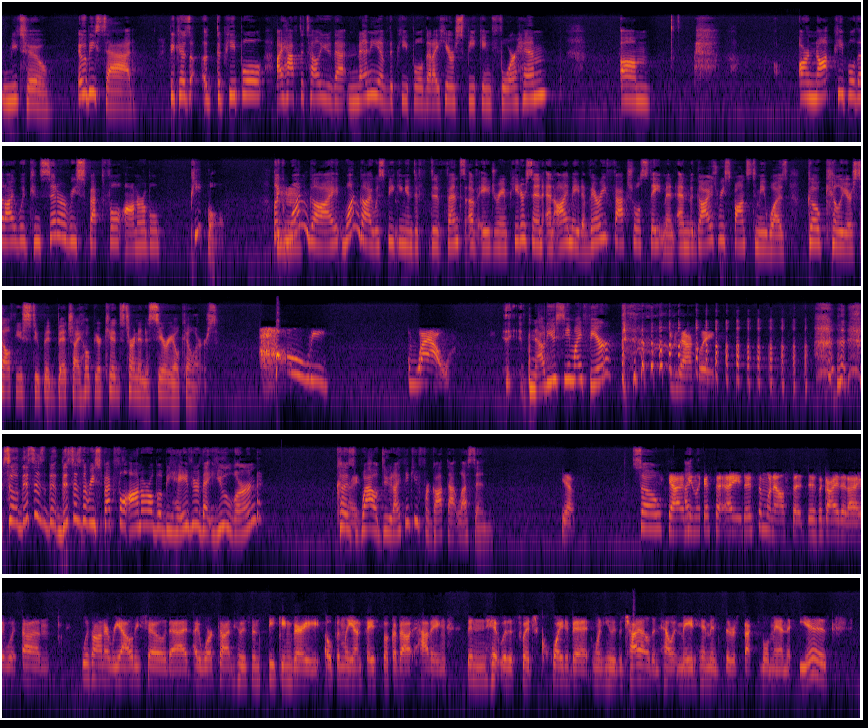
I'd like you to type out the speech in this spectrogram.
Me too. It would be sad because uh, the people I have to tell you that many of the people that I hear speaking for him um, are not people that I would consider respectful, honorable people. Like mm-hmm. one guy, one guy was speaking in defense of Adrian Peterson, and I made a very factual statement. And the guy's response to me was, "Go kill yourself, you stupid bitch! I hope your kids turn into serial killers." Holy Wow. Now do you see my fear? exactly. so this is the this is the respectful honorable behavior that you learned? Cuz right. wow, dude, I think you forgot that lesson. Yep. So Yeah, I mean I, like I said, I, there's someone else that there's a guy that I um was on a reality show that I worked on who's been speaking very openly on Facebook about having been hit with a switch quite a bit when he was a child and how it made him into the respectable man that he is.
